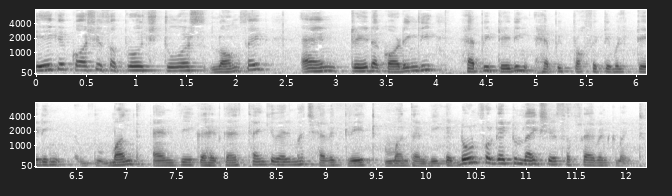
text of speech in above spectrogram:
take a cautious approach towards long side and trade accordingly. Happy trading happy profitable trading month and week ahead guys. Thank you very much. Have a great month and week ahead. don't forget to like share subscribe and comment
